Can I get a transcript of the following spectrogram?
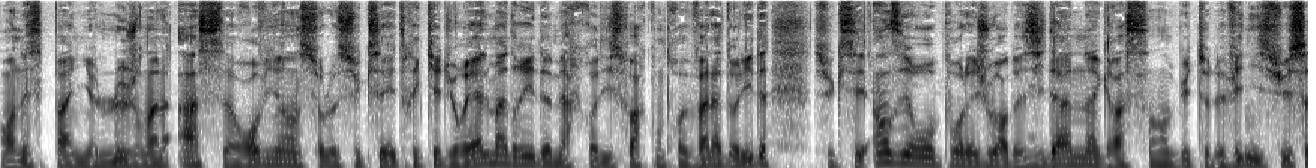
En Espagne, le journal AS revient sur le succès étriqué du Real Madrid mercredi soir contre Valladolid. Succès 1-0 pour les joueurs de Zidane grâce à un but de Vinicius.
